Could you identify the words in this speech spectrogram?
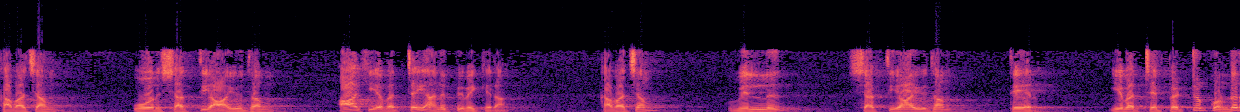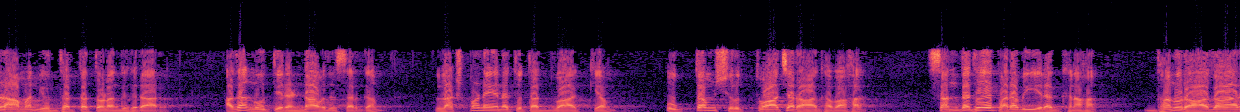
கவச்சம் ஓர் சக்தி ஆயுதம் ஆகியவற்றை அனுப்பி வைக்கிறான். கவச்சம் வில்லு சக்தி ஆயுதம் தேர் இவற்றை பெற்றுக்கொண்டு ராமன் யுத்தத்தை தொடங்குகிறார். அதான் நூத்தி ரெண்டாவது சர்க்கம். லக்ஷ்மணேனது தத்வாக்கியம். உக்தம் ஸ்ருத்வாச்ச ராகவः சந்ததே பரவீரக்னः தனுராதார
